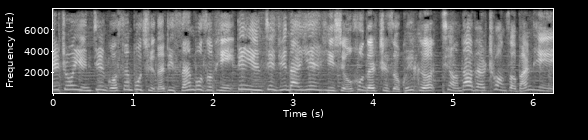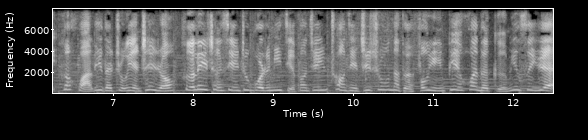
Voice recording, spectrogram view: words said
为中影建国三部曲的第三部作品，电影《建军大业》以雄厚的制作规格、强大的创作班底和华丽的主演阵容，合力呈现中国人民解放军创建之初那段风云变幻的革命岁月，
